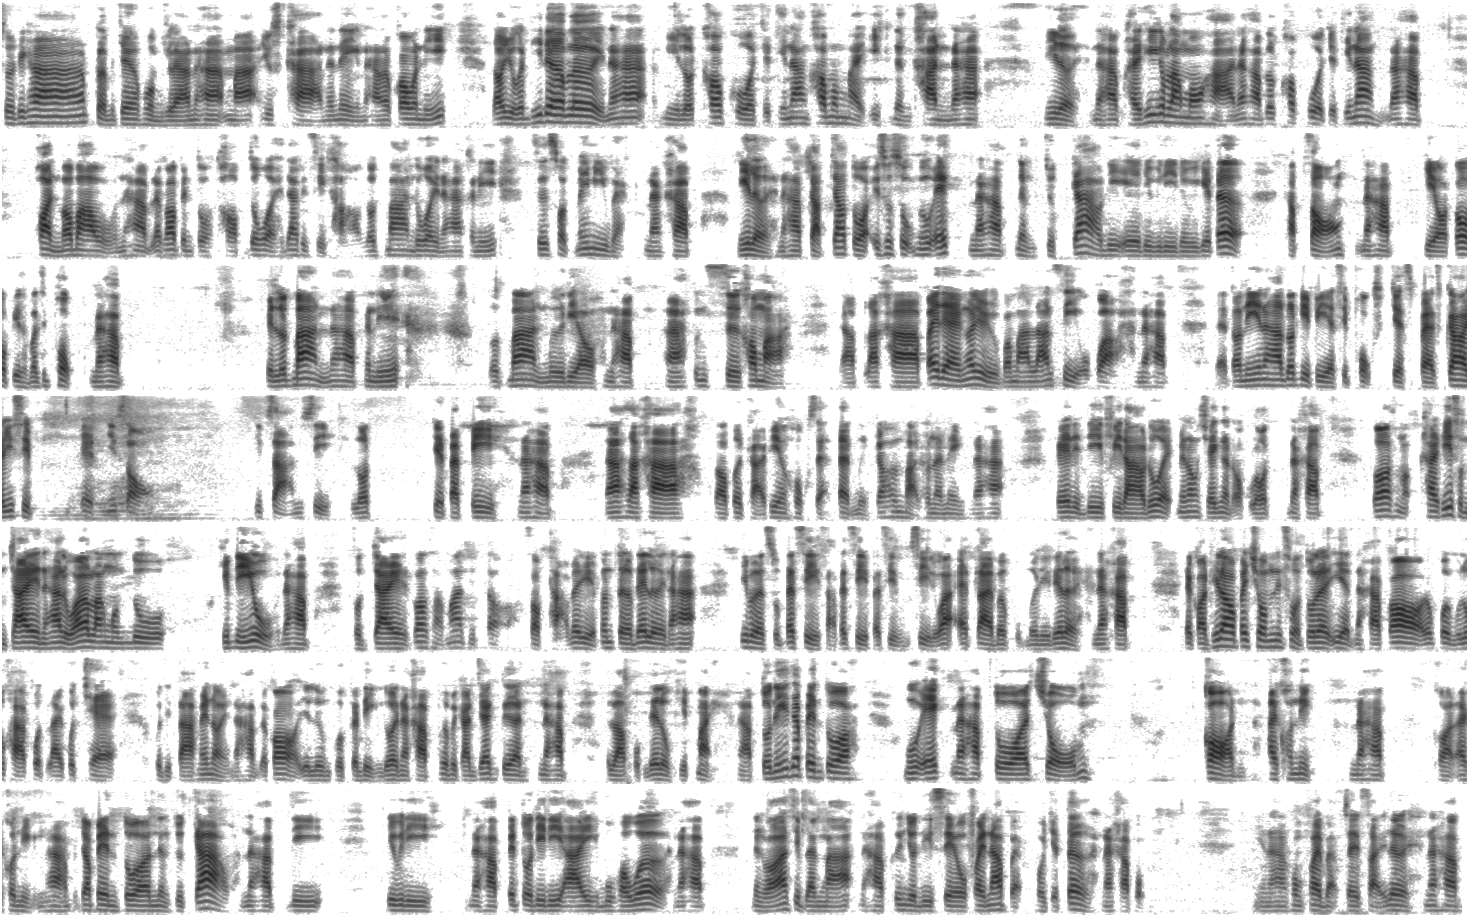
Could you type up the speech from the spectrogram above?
สวัสดีครับกลับมาเจอกับผมอีกแล้วนะฮะมะยุสคานั่นเองนะฮะแล้วก็วันนี้เราอยู่กันที่เดิมเลยนะฮะมีรถครอบครัวเจ็ดที่นั่งเข้ามาใหม่อีกหนึ่งคันนะฮะนี่เลยนะครับใครที่กำลังมองหานะครับรถครอบครัวเจ็ดที่นั่งนะครับ ผ่อนเบาๆนะครับแล้วก็เป็นตัวท็อปด้วยได้เป็นสีขาวรถบ้านด้วยนะฮะคันนี้ซื้อสดไม่มีแวกนะครับนี่เลยนะครับกับเจ้าตัว Isuzu Mu X นะครับ 1.9 DA DVD Navigator ขับ2นะครับ เกียร์ออโต้ปี 2016 นะครับ เป็นรถบ้านนะครับคันนี้รถบ้านมือเดียวนะครับอะเพิ่งซื้อเข้ามานะครับราคาป้ายแดงก็อยู่ประมาณล้านสี่กว่านะครับ แต่ตอนนี้นะครับรถกี่ปีอะ16 17 18 19 20 21 22 23 24รถ7-8ปีนะครับนะราคาเราเปิดขายเพียง689,000บาทเท่านั้นเองนะฮะเครดิตดีฟรีดาวด้วยไม่ต้องใช้เงินออกรถนะครับ ก็สำหรับใครที่สนใจนะฮะหรือว่ากำลังมองดูคลิปนี้อยู่นะครับ สนใจก็สามารถติดต่อสอบถามรายละเอียดเพิ่มเติมได้เลยนะฮะที่เบอร์ 0 8 4 3 8 4 8 4 4 หรือว่าแอดไลน์เบอร์ผมเบอร์นี้ได้เลยนะครับ แต่ก่อนที่เราไปชมในส่วนตัวรายละเอียดนะครับ ก็รบกวนคุณลูกค้ากดไลค์กดแชร์กดติดตามให้หน่อยนะครับ แล้วก็อย่าลืมกดกระดิ่งด้วยนะครับ เพื่อเป็นการแจ้งเตือนนะครับ เวลาผมได้ลงคลิปใหม่นะครับ ตัวนี้จะเป็นตัว m u X นะครับ ตัวโฉมก่อนไอคอนิกนะครับ ก่อนไอคอนิกนะครับ จะเป็นตัว 1.9 นะครับ D DVD นะครับ เป็นตัว DDI Blue Power นะครับ 150 แรงม้านะครับ เครื่องยนต์ดีเซล ไฟหน้าแบบโปรเจคเตอร์นะครับผมนี่นะฮะโคมไฟแบบใส ๆ เลยนะครับ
